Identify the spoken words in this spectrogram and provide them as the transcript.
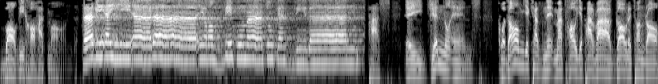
باقی خواهد ماند. فبأي آلاء ربكما تكذبان پس ای جن و انس کدام یک از نعمتهای پروردگارتان را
